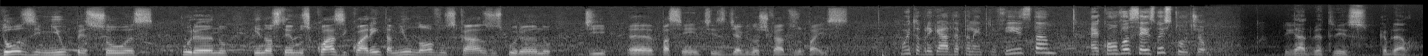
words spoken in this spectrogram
12 mil pessoas por ano e nós temos quase 40 mil novos casos por ano de eh, pacientes diagnosticados no país. Muito obrigada pela entrevista. É com vocês no estúdio. Obrigado, Beatriz. Gabriela.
